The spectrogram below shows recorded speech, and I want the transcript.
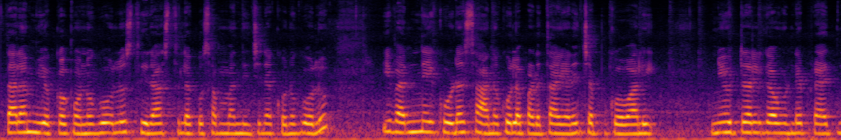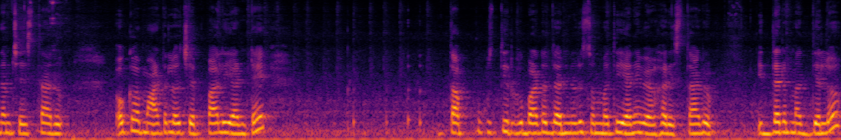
స్థలం యొక్క కొనుగోలు స్థిరాస్తులకు సంబంధించిన కొనుగోలు ఇవన్నీ కూడా సానుకూల పడతాయని చెప్పుకోవాలి. న్యూట్రల్గా ఉండే ప్రయత్నం చేస్తారు. ఒక మాటలో చెప్పాలి అంటే తప్పు తిరుగుబాటు ధన్యుడు సుమతి అని వ్యవహరిస్తారు. ఇద్దరి మధ్యలో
